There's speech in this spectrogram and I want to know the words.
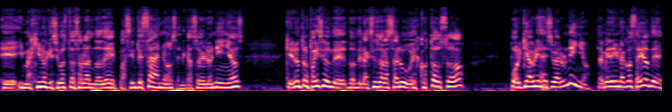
eh, imagino que si vos estás hablando de pacientes sanos, en el caso de los niños, que en otros países donde, donde el acceso a la salud es costoso, ¿por qué habrías de llevar un niño? También hay una cosa ahí donde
